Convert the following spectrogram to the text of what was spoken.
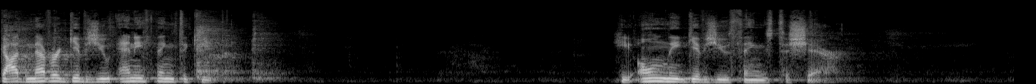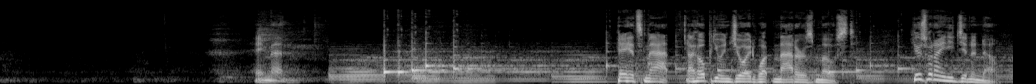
God never gives you anything to keep. He only gives you things to share. Amen. Hey, it's Matt. I hope you enjoyed what matters most. Here's what I need you to know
